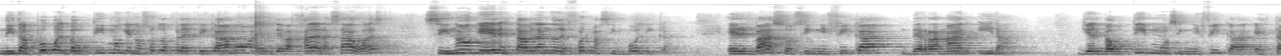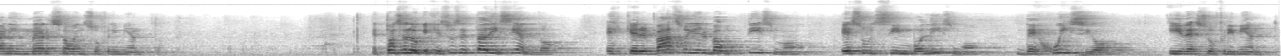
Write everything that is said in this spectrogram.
ni tampoco al bautismo que nosotros practicamos, el de bajar a las aguas. sino que él está hablando de forma simbólica. El vaso significa derramar ira y el bautismo significa estar inmerso en sufrimiento. Entonces lo que Jesús está diciendo es que el vaso y el bautismo es un simbolismo de juicio y de sufrimiento.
